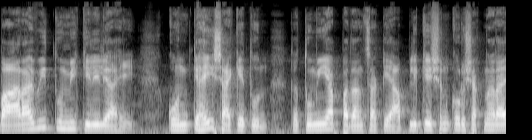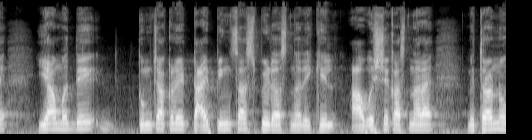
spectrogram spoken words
बारावी तुम्ही केलेली आहे कोणत्याही शाखेतून तर तुम्ही या पदांसाठी ॲप्लिकेशन करू शकणार आहे. यामध्ये तुमच्याकडे टायपिंगचा स्पीड असणं देखील आवश्यक असणार आहे. मित्रांनो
